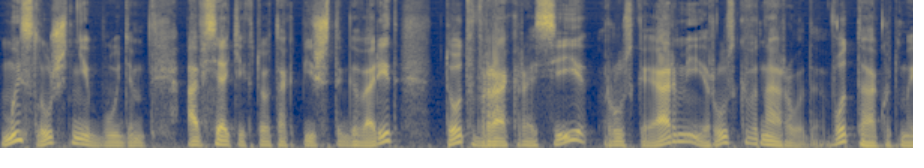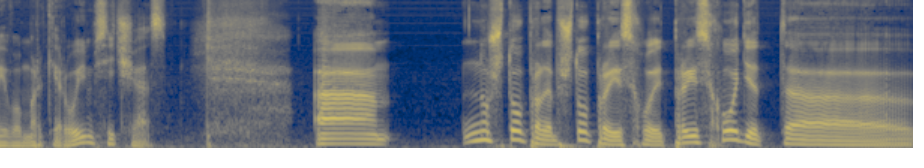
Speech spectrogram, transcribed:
мы слушать не будем. А всякий, кто так пишет и говорит, тот враг России, русской армии и русского народа. Вот так вот мы его маркируем сейчас. А, ну, что, что происходит? Происходит... А,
